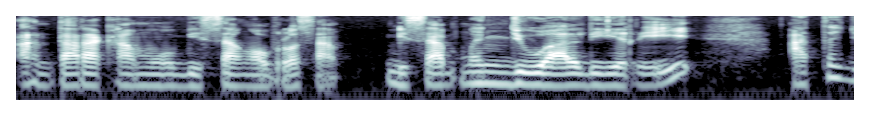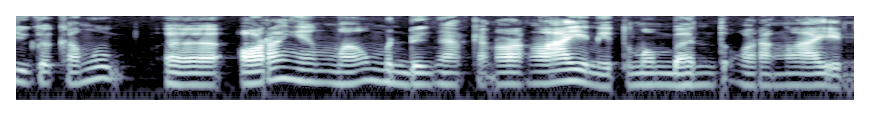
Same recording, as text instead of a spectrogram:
antara kamu bisa ngobrol bisa menjual diri, atau juga kamu eh, orang yang mau mendengarkan orang lain itu, membantu orang lain.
